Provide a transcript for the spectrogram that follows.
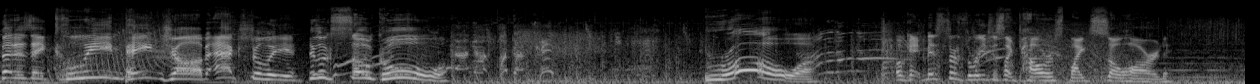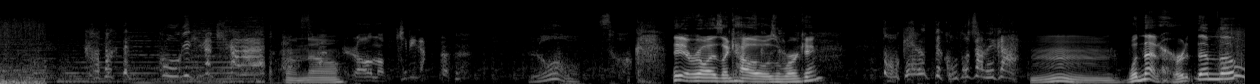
That is a clean paint job, actually. He looks so cool. Bro. Okay, Mr. 3 just like power spiked so hard. Oh no. He didn't realize like how it was working. Hmm. Wouldn't that hurt them though?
